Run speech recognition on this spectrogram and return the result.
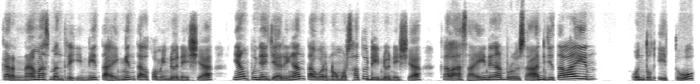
karena Mas Menteri ini tak ingin Telkom Indonesia yang punya jaringan tower nomor satu di Indonesia kalah saing dengan perusahaan digital lain. Untuk itu,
